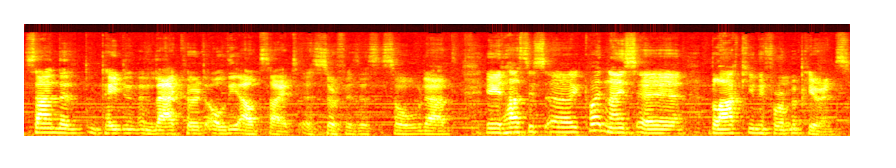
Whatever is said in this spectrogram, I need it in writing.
sanded and painted and lacquered all the outside uh, surfaces so that it has this uh, quite nice uh, black uniform appearance.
